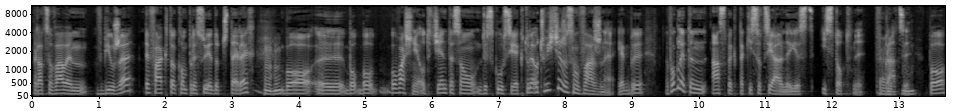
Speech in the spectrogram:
pracowałem w biurze, de facto kompresuję do 4, mhm. bo bo, bo, bo właśnie odcięte są dyskusje, które oczywiście, że są ważne. Jakby w ogóle ten aspekt taki socjalny jest istotny w tak. pracy, mhm. bo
